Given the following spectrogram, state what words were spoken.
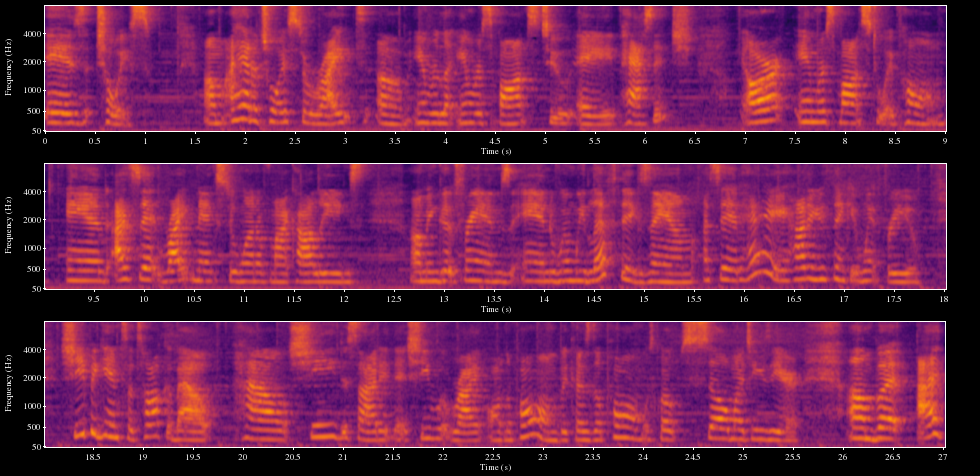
is choice. Um, I had a choice to write um, in, re- in response to a passage or in response to a poem. And I sat right next to one of my colleagues um, and good friends. And when we left the exam, I said, Hey, how do you think it went for you? She began to talk about how she decided that she would write on the poem because the poem was quote so much easier um, but I,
